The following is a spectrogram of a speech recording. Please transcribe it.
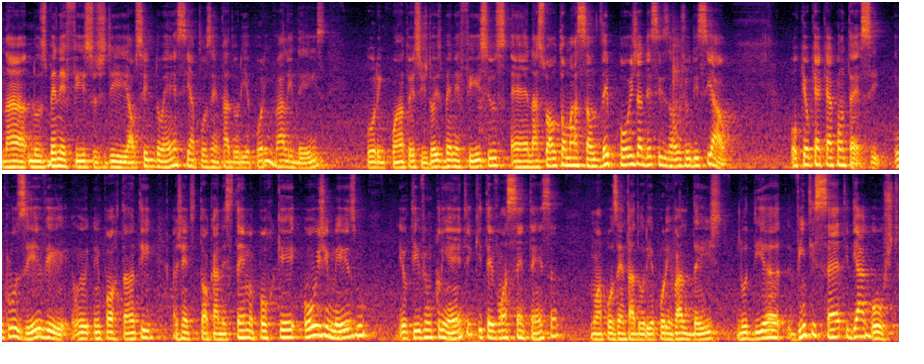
na, nos benefícios de auxílio-doença e aposentadoria por invalidez, por enquanto, esses dois benefícios é, na sua automação depois da decisão judicial. Porque o que é que acontece? Inclusive, o importante a gente tocar nesse tema, porque hoje mesmo eu tive um cliente que teve uma sentença numa aposentadoria por invalidez no dia 27 de agosto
